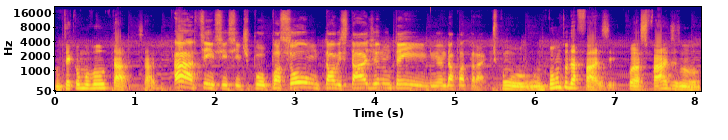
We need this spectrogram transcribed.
não tem como voltar, sabe? Ah, sim, sim, sim. Tipo, passou um tal estágio, não tem andar pra trás. Tipo, um ponto da fase. Tipo, as fases no,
